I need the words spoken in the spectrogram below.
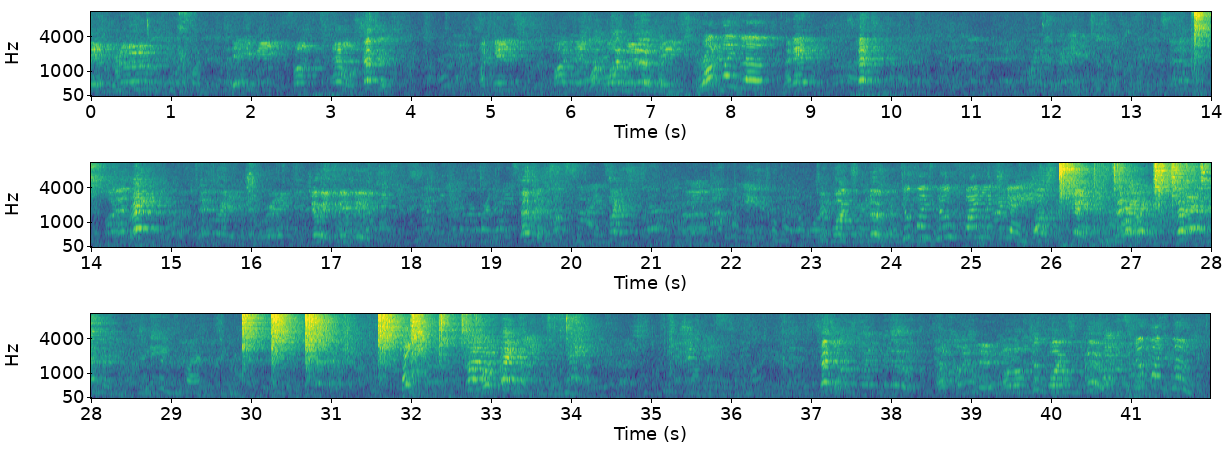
In blue. Davy front L. Judges, Against Martin. One point blue. One point blue. Ready? Set. Joey, come in here. Judges. Two points blue. Two points blue. Final exchange. Last exchange. Ready? Set. Judges. One point blue. Double. Two points blue. Two points blue. And the match. Winner 92 blue. Uh, in blue. Kevin de Ridder. In red. Martin Forster. On deck. Blue. Sasha Rieger. In red. Nadia Mate. What is it?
